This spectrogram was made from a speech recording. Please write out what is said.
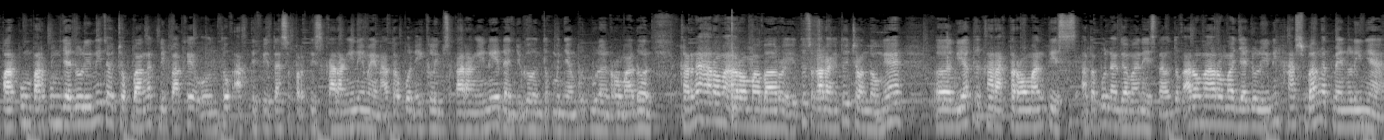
parfum-parfum jadul ini cocok banget dipakai untuk aktivitas seperti sekarang ini men ataupun iklim sekarang ini dan juga untuk menyambut bulan Ramadan. Karena aroma-aroma baru itu sekarang itu condongnya uh, dia ke karakter romantis ataupun agak manis. Nah, untuk aroma-aroma jadul ini khas banget manlinya.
